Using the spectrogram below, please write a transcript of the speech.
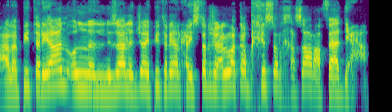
على بيتر يان. قلنا النزال الجاي بيتر يان حيسترجع اللقب خسر خسارة فادحة.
